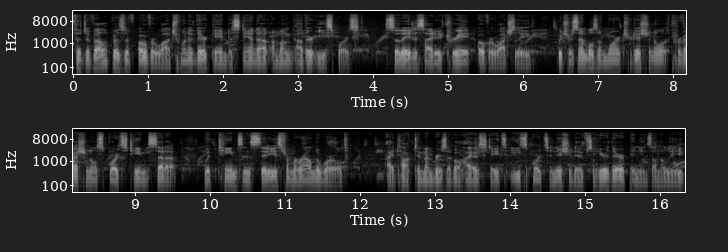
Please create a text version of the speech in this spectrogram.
The developers of Overwatch wanted their game to stand out among other esports, so they decided to create Overwatch League, which resembles a more traditional professional sports team setup, with teams in cities from around the world. I talked to members of Ohio State's esports initiative to hear their opinions on the league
